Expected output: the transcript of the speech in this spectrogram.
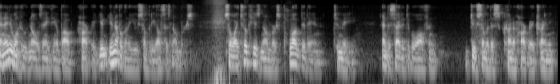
And anyone who knows anything about heart rate, you, you're never going to use somebody else's numbers. So I took his numbers, plugged it in to me, and decided to go off and do some of this kind of heart rate training.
